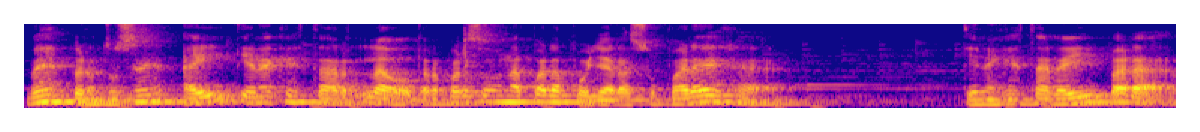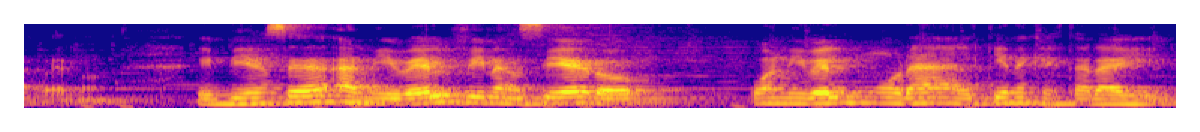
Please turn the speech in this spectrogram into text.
¿Ves? Pero entonces ahí tiene que estar la otra persona para apoyar a su pareja. Tiene que estar ahí para, bueno, y bien sea a nivel financiero o a nivel moral, tiene que estar ahí.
